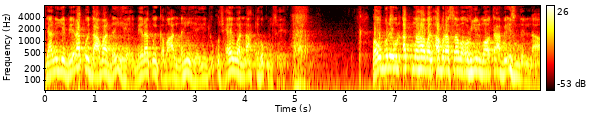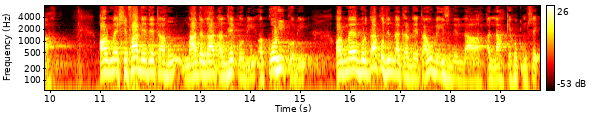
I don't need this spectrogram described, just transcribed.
यानी ये मेरा कोई दावा नहीं है, मेरा कोई कमाल नहीं है, ये जो कुछ है वो अल्लाह के हुक्म से है। वब्रकमह वल अबरसा वहील मोता बेइज्ला और मैं शिफा दे देता हूँ, मादरजात अंधे को भी और कोढ़ी को भी, और मैं मुर्दा को ज़िंदा कर देता हूँ बेइज्ला अल्लाह के हुक्म से।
